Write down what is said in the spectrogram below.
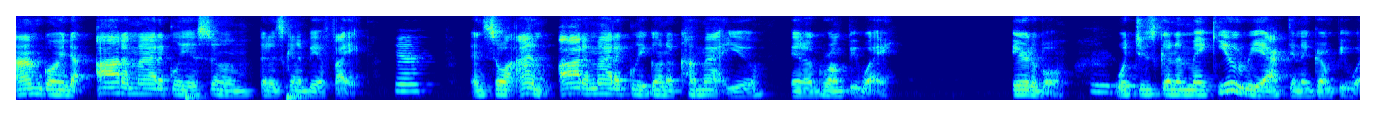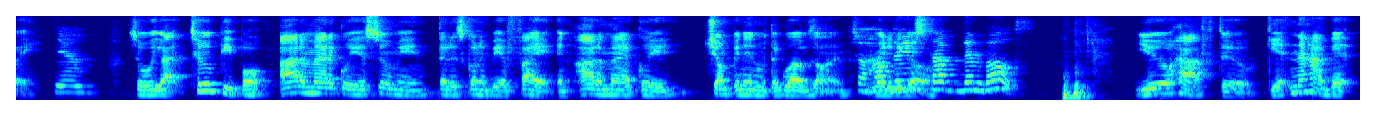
I'm going to automatically assume that it's going to be a fight. yeah And so I'm automatically going to come at you in a grumpy way, irritable, Mm. which is going to make you react in a grumpy way. yeah So we got two people automatically assuming that it's going to be a fight and automatically jumping in with their gloves on, so how do you go. stop them both you have to get in the habit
